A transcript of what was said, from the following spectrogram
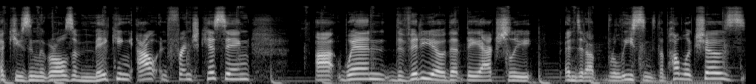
accusing the girls of making out and French kissing uh, when the video that they actually ended up releasing to the public shows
